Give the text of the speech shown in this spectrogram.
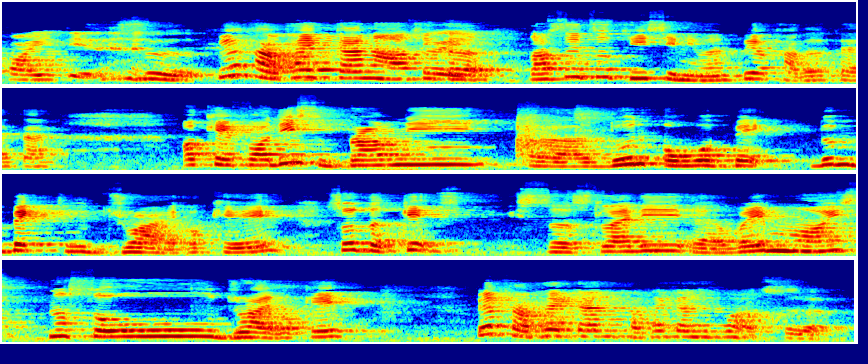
快一点。是，不要烤太干哦，记对得老师一直提醒你们不要烤得太干。 Okay, for this brownie, uh, don't over bake, don't bake too dry. Okay, so the cake is slightly uh, very moist, not so dry. Okay，不要烤太干，烤太干就不好吃了。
